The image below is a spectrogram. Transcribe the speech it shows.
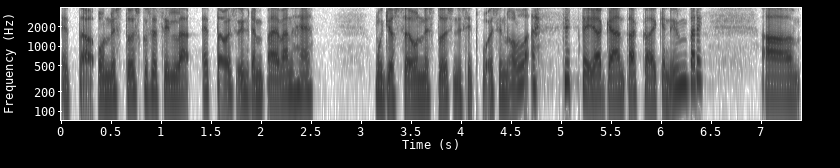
Että onnistuisiko se sillä, että olisi yhden päivän he. Mutta jos se onnistuisi, niin sitten voisin olla ja kääntää kaiken ympäri. Uh,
